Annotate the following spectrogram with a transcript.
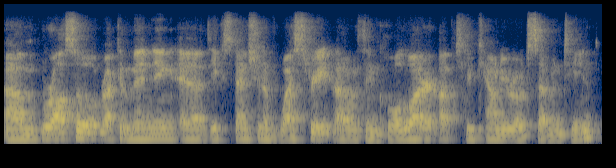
Um, we're also recommending uh, the extension of West Street uh, within Coldwater up to County Road 17.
